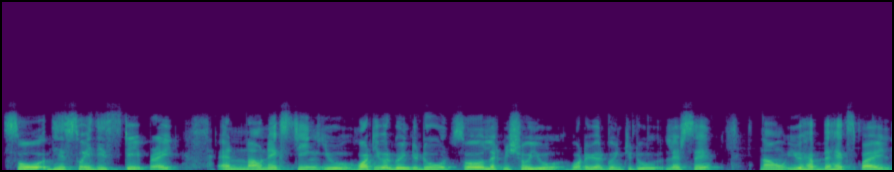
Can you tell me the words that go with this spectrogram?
So this so is this step right? And now next thing you what you are going to do so let me show you what you are going to do. Let's say now you have the hex file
